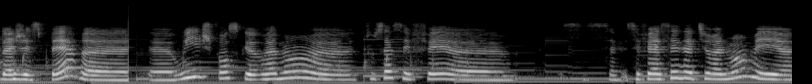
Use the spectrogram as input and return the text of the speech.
Bah, J'espère. Euh, oui je pense que vraiment tout ça s'est fait c'est fait assez naturellement, mais euh,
